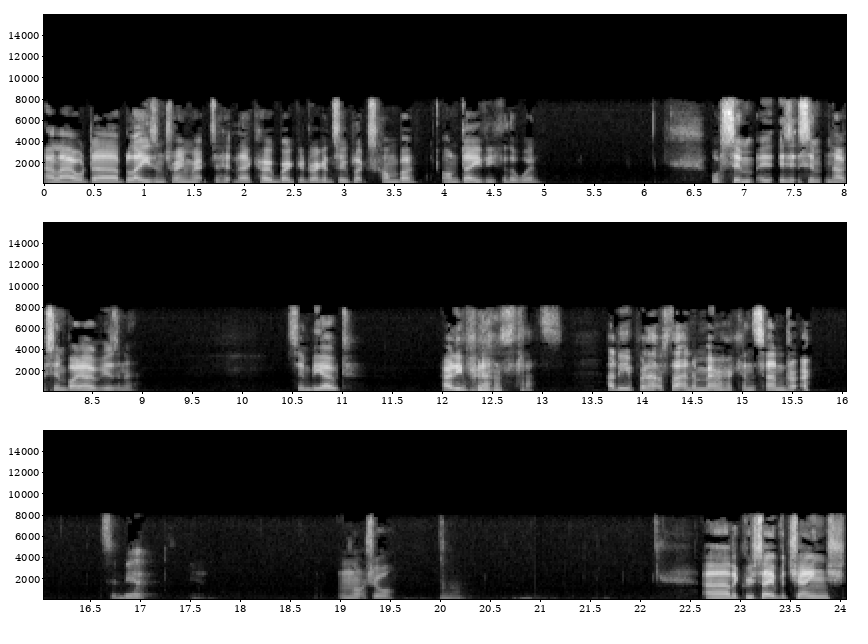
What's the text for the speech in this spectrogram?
allowed uh, Blaze and Trainwreck to hit their Codebreaker Dragon Suplex combo on Davey for the win. Or Sim, is it Sim? No, Symbiote, isn't it? Symbiote. How do you pronounce that? How do you pronounce that in American, Sandro? Symbiote. I'm not sure. Oh. Uh, the Crusader Change,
